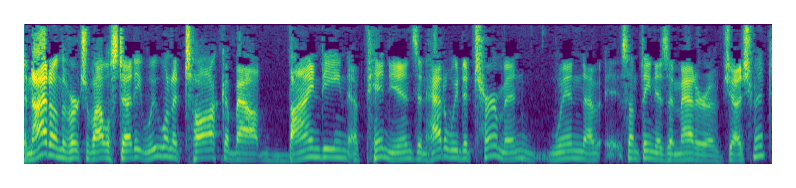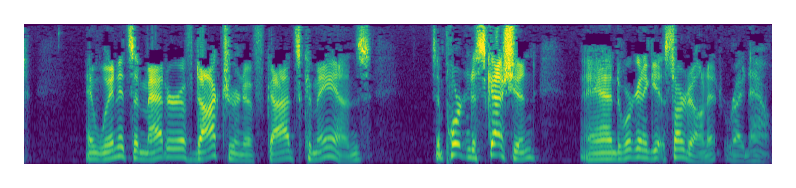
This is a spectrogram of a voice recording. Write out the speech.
tonight on the virtual Bible study, we want to talk about binding opinions and how do we determine when uh, something is a matter of judgment and when it's a matter of doctrine of God's commands. It's an important discussion, and we're going to get started on it right now.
